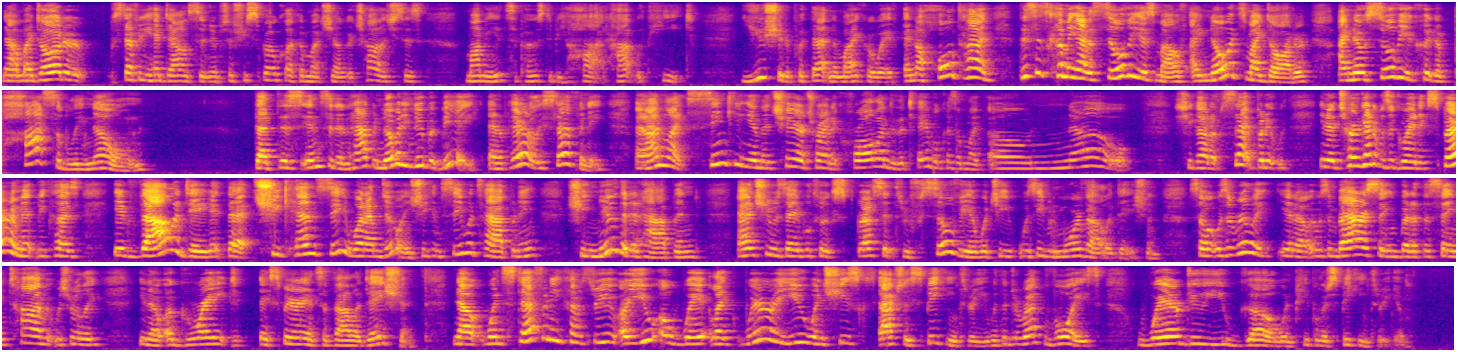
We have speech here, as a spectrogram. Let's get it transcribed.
Now, my daughter, Stephanie, had Down syndrome, so she spoke like a much younger child. And she says, Mommy, it's supposed to be hot, hot with heat. You should have put that in the microwave. And the whole time, this is coming out of Silvia's mouth. I know it's my daughter. I know Silvia couldn't have possibly known that this incident happened. Nobody knew but me and apparently Stephanie. And I'm like sinking in the chair trying to crawl under the table because I'm like, oh no. She got upset, but it you know, it turned out it was a great experiment because it validated that she can see what I'm doing. She can see what's happening. She knew that it happened and she was able to express it through Silvia, which was even more validation. So it was a really, you know, it was embarrassing, but at the same time, it was really, you know, a great experience of validation. Now, when Stephanie comes through you, are you aware, like, where are you when she's actually speaking through you with a direct voice? Where do you go when people are speaking through you?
